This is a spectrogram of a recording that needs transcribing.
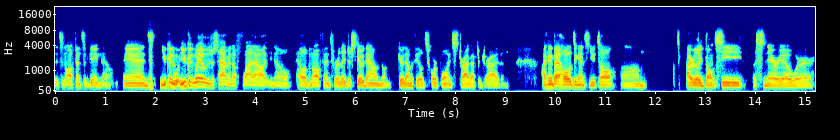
it's an offensive game now, and yep. you can you can win with just having a flat out you know hell of an offense where they just go down go down the field, score points, drive after drive, and I think that holds against Utah. Um, I really don't see a scenario where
